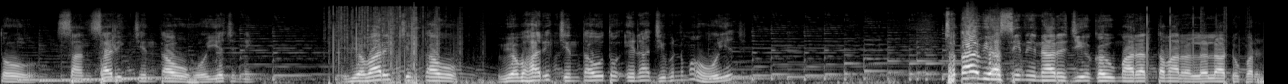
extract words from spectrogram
તો સાંસારિક ચિંતાઓ હોય જ નહીં. વ્યવહારિક ચિંતાઓ વ્યવહારિક ચિંતાઓ તો એના જીવનમાં હોય જ છતાં વ્યાસીને નારજીએ કહ્યું, મહારાજ, તમારા લલાટ ઉપર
